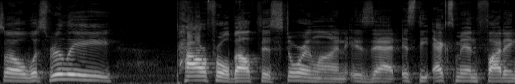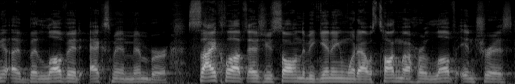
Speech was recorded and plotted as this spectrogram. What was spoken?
So what's really powerful about this storyline is that it's the X-Men fighting a beloved X-Men member. Cyclops, as you saw in the beginning when I was talking about her love interest,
